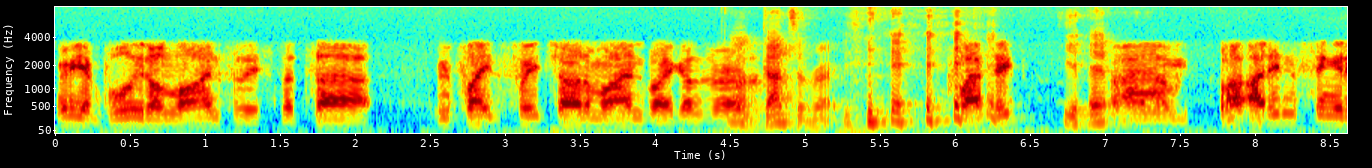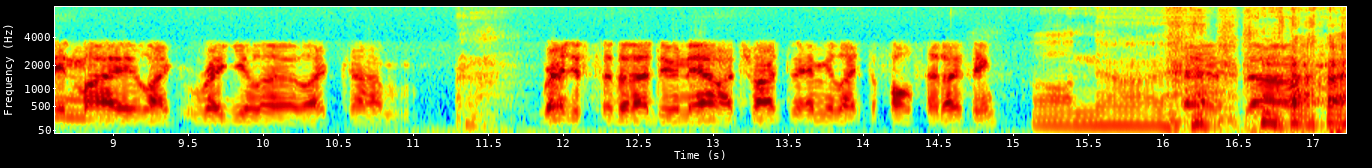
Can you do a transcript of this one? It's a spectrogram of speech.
I'm gonna get bullied online for this, but uh, we played "Sweet Child of Mine" by Guns N' Oh, Roses, Guns N' Roses. classic. Yeah. Um, but I didn't sing it in my like regular like um, register that I do now. I tried to emulate the falsetto thing. Oh no. And, uh,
